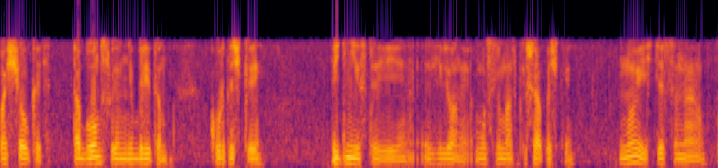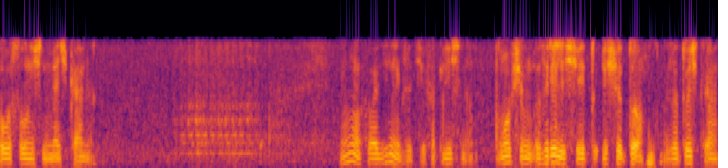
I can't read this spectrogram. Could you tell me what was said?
пощелкать таблом своим небритым, курточкой пятнистой зеленой мусульманской шапочкой. Ну и, естественно, полусолнечными очками. Ну, холодильник затих, отлично. В общем, зрелище еще то. Заточка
